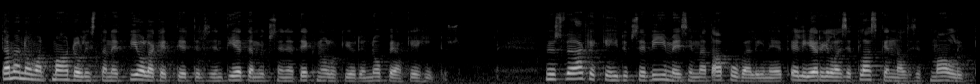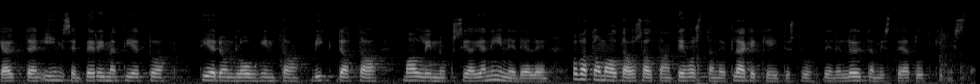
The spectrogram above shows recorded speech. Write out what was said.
Tämän ovat mahdollistaneet biolääketieteellisen tietämyksen ja teknologioiden nopea kehitys. Myös lääkekehityksen viimeisimmät apuvälineet, eli erilaiset laskennalliset mallit käyttäen ihmisen perimätietoa, tiedon louhintaa, big dataa, mallinnuksia ja niin edelleen, ovat omalta osaltaan tehostaneet lääkekehitystuotteiden löytämistä ja tutkimista.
